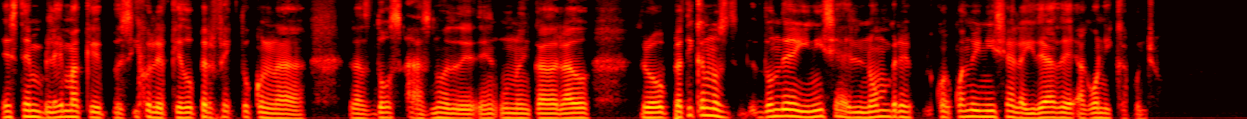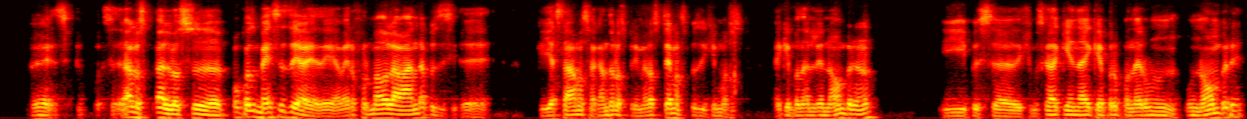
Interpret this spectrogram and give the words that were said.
este emblema que, pues, híjole, quedó perfecto con la, las dos as, ¿no? Uno en cada lado. Pero platícanos, ¿dónde inicia el nombre? ¿Cuándo inicia la idea de Agónica, Poncho? Pues, pues, a los, uh, pocos meses de, haber formado la banda, pues eh, que ya estábamos sacando los primeros temas, pues dijimos, hay que ponerle nombre, ¿no? Y pues uh, dijimos, cada quien hay que proponer un nombre.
